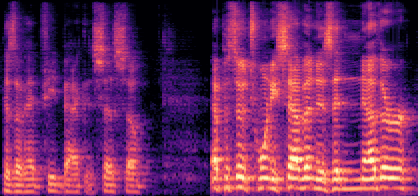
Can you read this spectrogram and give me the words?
because I've had feedback that says so. Episode 27 is another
